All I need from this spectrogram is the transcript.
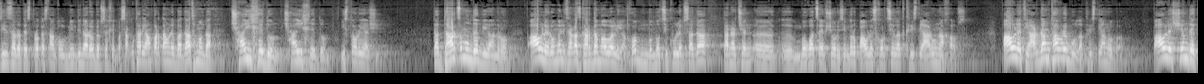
ძილსადად ეს პროტესტანტულ მიმდინარეობებს ეხება საკუთარი ამპარტავნება დათმონ და ჩაიხედონ ჩაიხედონ ისტორიაში. და დარწმუნდებიან რომ პავლე რომელიც რაღაც გარდამავალია ხო მოციქულებსა და დანარჩენ მოღვაწეებს შორის იმიტომ რომ პავლეს ხორცელად ქრისტე არ უნახავს. პავლეთი არ დამთავრებულა ქრისტიანობა პავლეს შემდეგ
